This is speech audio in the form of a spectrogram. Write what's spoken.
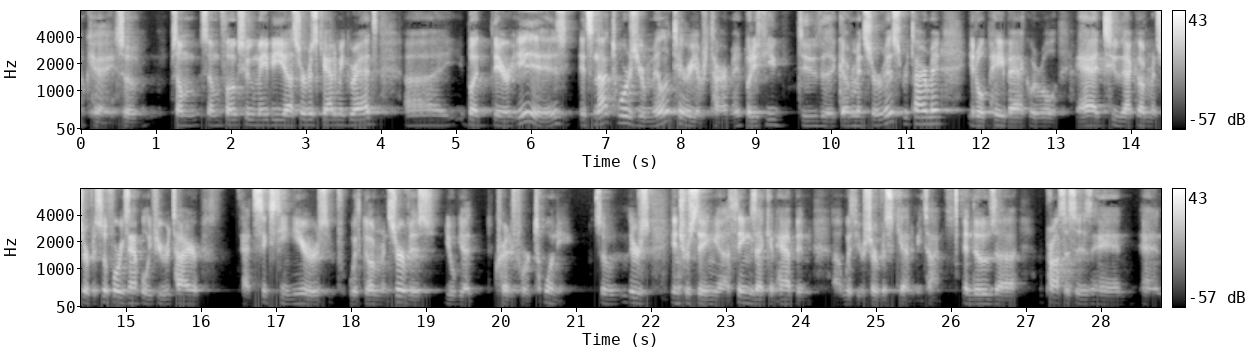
Okay, so some some folks who may be uh, service academy grads, uh, but there is. It's not towards your military retirement, but if you do the government service retirement, it'll pay back or it'll add to that government service. So, for example, if you retire at 16 years with government service, you'll get credit for 20. So there's interesting uh, things that can happen uh, with your service academy time, and those uh, processes and and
